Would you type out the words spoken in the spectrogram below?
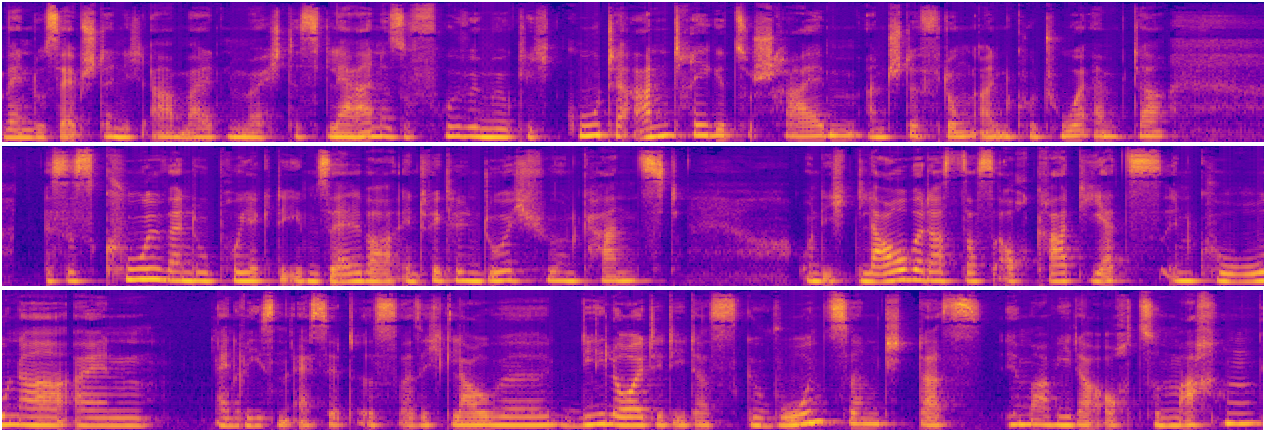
wenn du selbstständig arbeiten möchtest, lerne so früh wie möglich gute Anträge zu schreiben an Stiftungen, an Kulturämter. Es ist cool, wenn du Projekte eben selber entwickeln, durchführen kannst. Und ich glaube, dass das auch gerade jetzt in Corona ein, ein Riesenasset ist. Also ich glaube, die Leute, die das gewohnt sind, das immer wieder auch zu machen,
